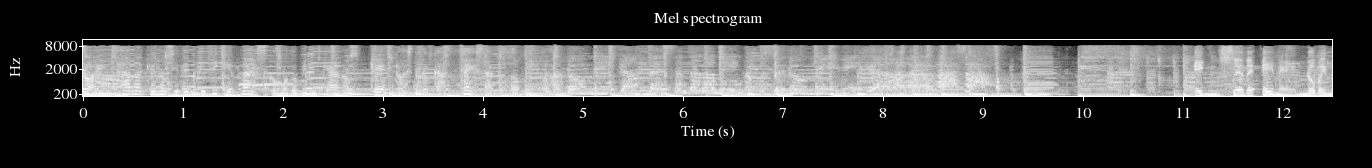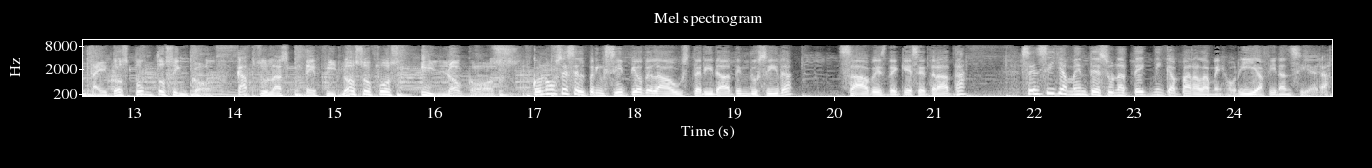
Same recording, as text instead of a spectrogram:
No hay nada que nos identifique más como dominicanos que nuestro café Santo Domingo. Café Santo Domingo. En CDN 92.5, cápsulas de filósofos y locos. ¿Conoces el principio de la austeridad inducida? ¿Sabes de qué se trata? Sencillamente es una técnica para la mejoría financiera.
